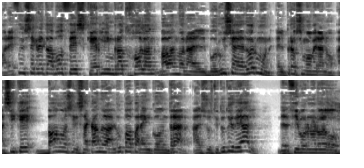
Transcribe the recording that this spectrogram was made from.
Parece un secreto a voces que Erling Braut Holland va a abandonar el Borussia de Dortmund el próximo verano, así que vamos a ir sacando la lupa para encontrar al sustituto ideal del cibor noruego.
